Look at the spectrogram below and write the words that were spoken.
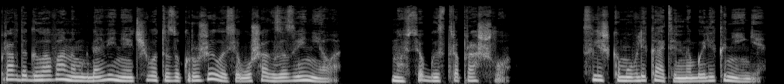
Правда, голова на мгновение чего-то закружилась, а в ушах зазвенела, но все быстро прошло. Слишком увлекательны были книги.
